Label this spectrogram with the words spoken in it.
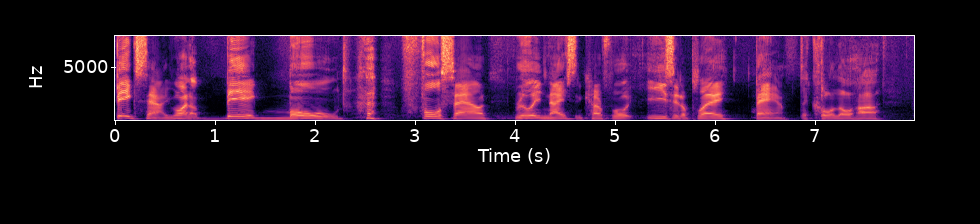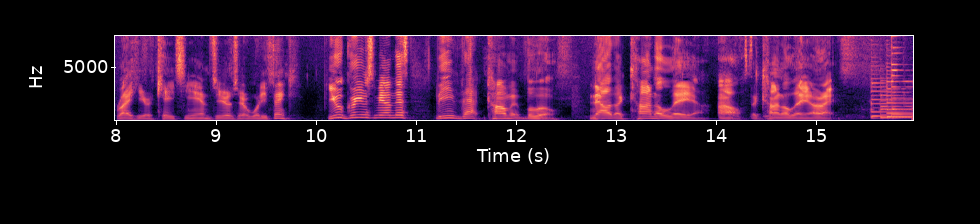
big sound. You want a big, bold, full sound, really nice and comfortable, easy to play. Bam, the KoAloha right here, KTM 00. What do you think? You agree with me on this? Leave that comment below. Now the Kanile'a. Oh, the Kanile'a. All right.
